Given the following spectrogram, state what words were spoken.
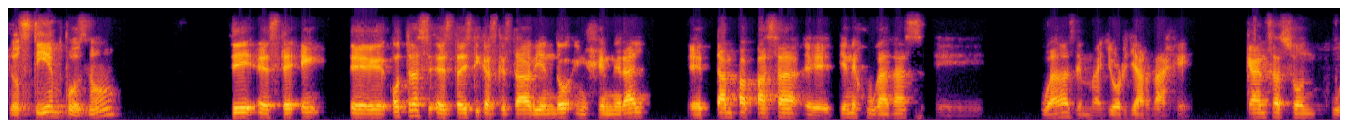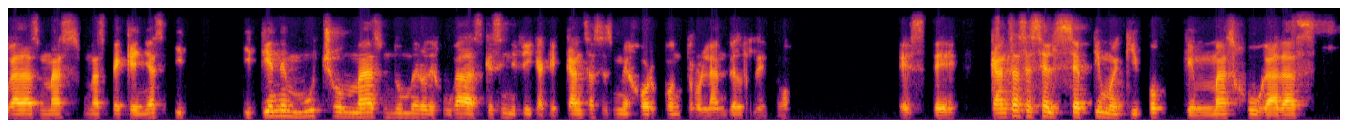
Los tiempos, ¿no? Sí, este, eh, otras estadísticas que estaba viendo, en general, eh, Tampa pasa, eh, tiene jugadas, jugadas de mayor yardaje. Kansas son jugadas más, más pequeñas y, y tiene mucho más número de jugadas. ¿Qué significa? Que Kansas es mejor controlando el reloj este, Kansas es el séptimo equipo que más jugadas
